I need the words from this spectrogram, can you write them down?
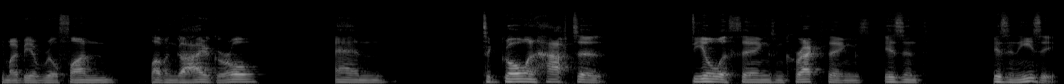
you might be a real fun, loving guy or girl, and to go and have to deal with things and correct things isn't isn't easy.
